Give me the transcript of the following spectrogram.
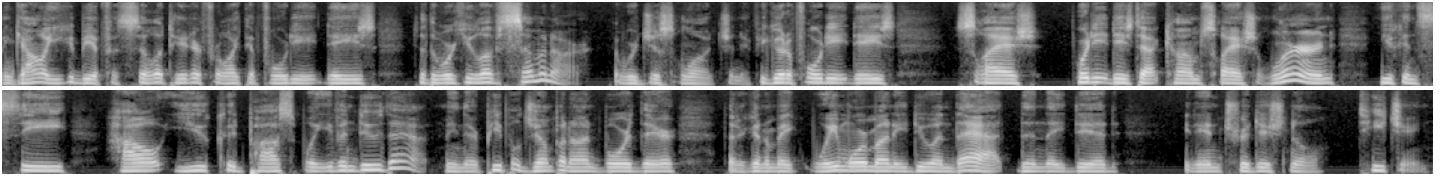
mean, golly, you could be a facilitator for like the 48 Days to the Work You Love seminar that we're just launching. If you go to 48 days slash 48days.com slash learn, you can see how you could possibly even do that. I mean, there are people jumping on board there that are going to make way more money doing that than they did in traditional teaching.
